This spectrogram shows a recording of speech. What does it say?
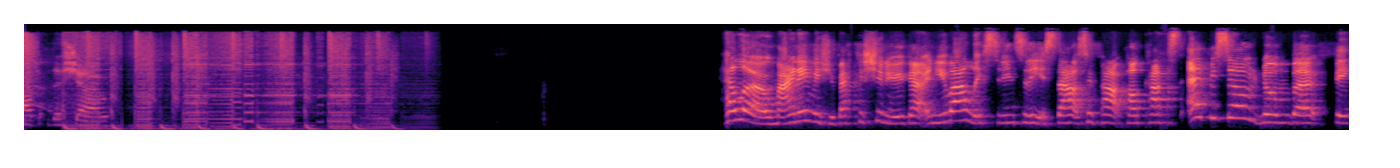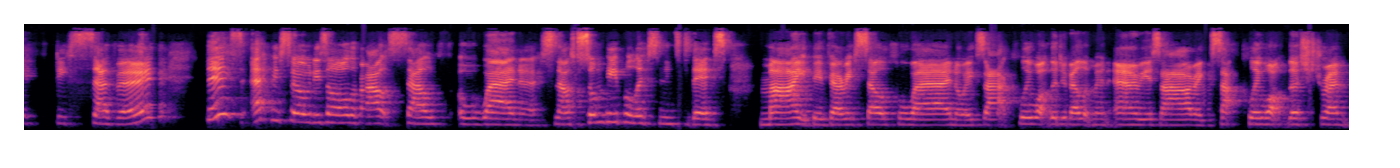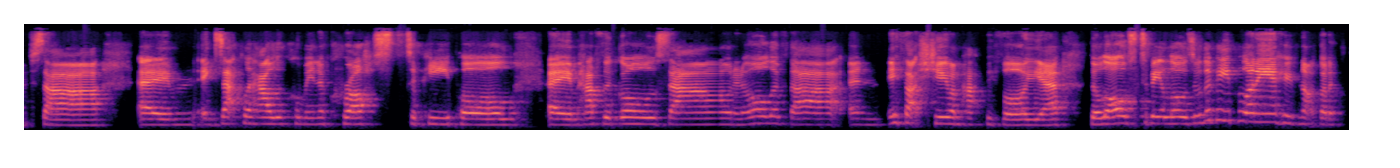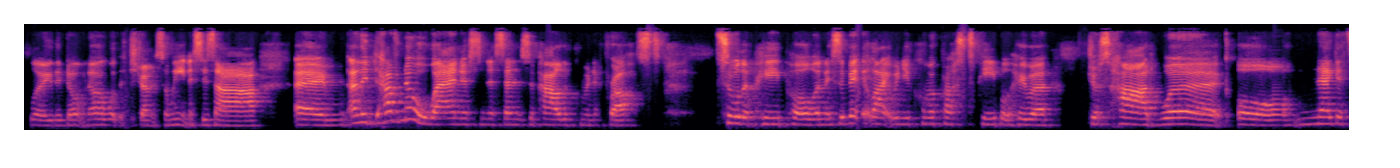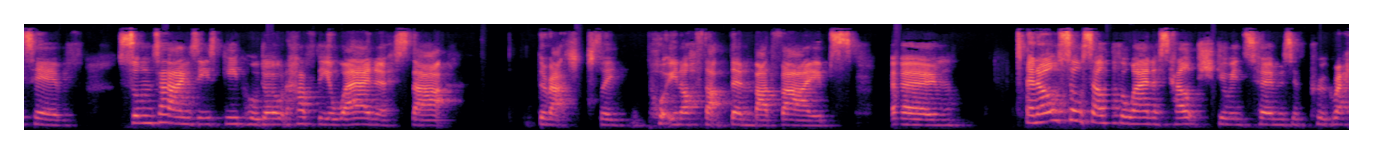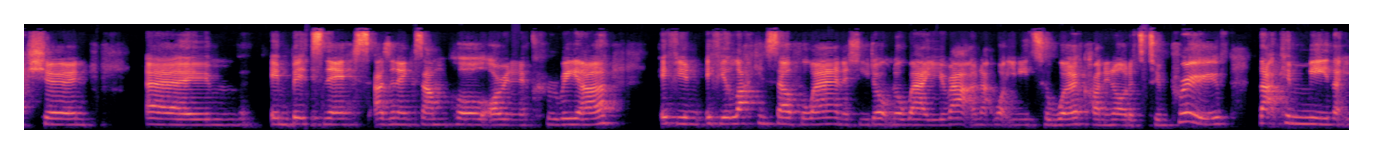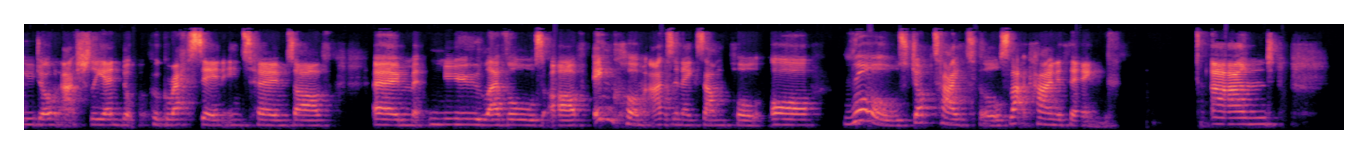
of the show. Hello, my name is Rebecca Sonuga, and you are listening to the It Starts With Heart podcast, episode number 57. This episode is all about self awareness. Now, some people listening to this might be very self aware, know exactly what the development areas are, exactly what the strengths are, um, exactly how they're coming across to people, um, have the goals down and all of that. And if that's you, I'm happy for you. There'll also be loads of other people on here who've not got a clue. They don't know what the strengths and weaknesses are. Um, and they have no awareness in a sense of how they're coming across to other people. And it's a bit like when you come across people who are just hard work or negative. Sometimes these people don't have the awareness that they're actually putting off that them bad vibes. Um, and also self-awareness helps you in terms of progression um, in business, as an example, or in a career if you if you're lacking self-awareness you don't know where you're at and what you need to work on in order to improve that can mean that you don't actually end up progressing in terms of um, new levels of income as an example or roles job titles that kind of thing. And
